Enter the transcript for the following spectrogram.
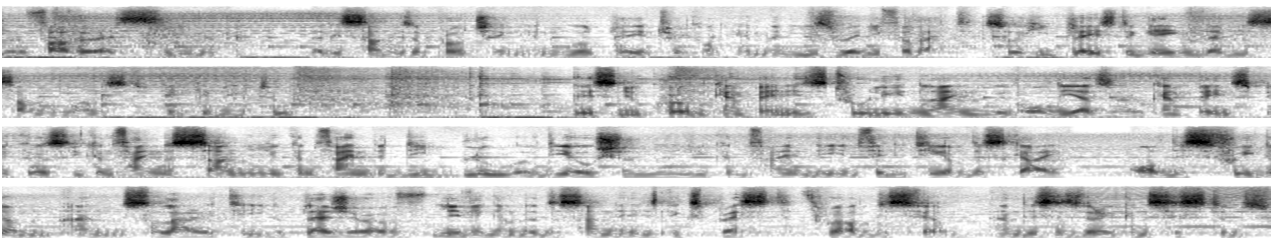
The father has seen that his son is approaching and will play a trick on him, and he's ready for that. So he plays the game that his son wants to take him into. This new Chrome campaign is truly in line with all the Azzaro campaigns because you can find the sun, you can find the deep blue of the ocean, you can find the infinity of the sky. All this freedom and solarity, the pleasure of living under the sun is expressed throughout this film. And this is very consistent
